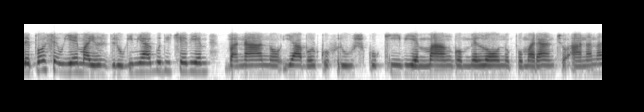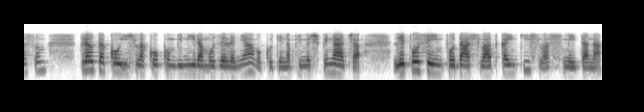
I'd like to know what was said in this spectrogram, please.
Lepo se ujemajo z drugim jagodičevjem, banano, jabolko, hruško, kivijem, mango, melono, pomarančo, ananasom. Prav tako jih lahko kombiniramo z zelenjavo, kot je naprimer špinača. Lepo se jim poda sladka in kisla smetana.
